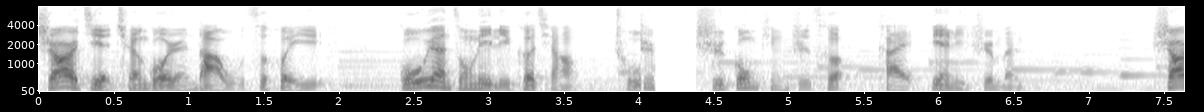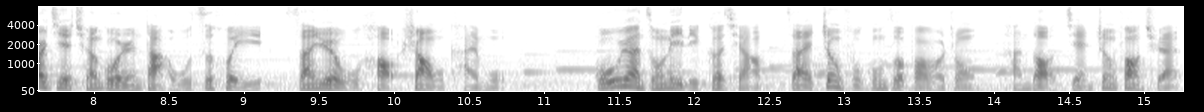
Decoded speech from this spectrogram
十二届全国人大五次会议，国务院总理李克强除施公平之策，开便利之门。十二届全国人大五次会议三月五号上午开幕，国务院总理李克强在政府工作报告中谈到简政放权、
